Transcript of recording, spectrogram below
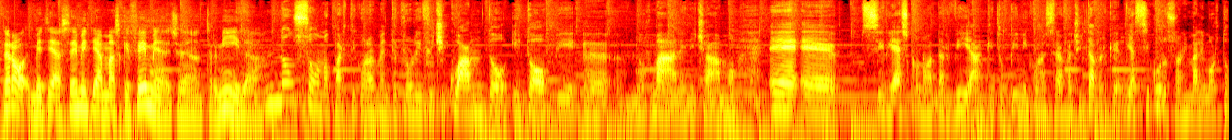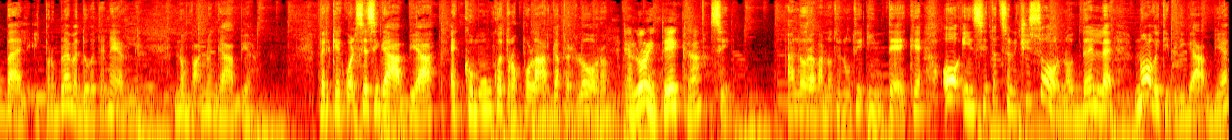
Però metti- se metti a maschio e femmina ce n'erano 3000. Non sono particolarmente prolifici quanto i topi eh, normali, diciamo, e, e si riescono a dar via anche i topini con estrema facilità perché vi assicuro sono animali molto belli. Il problema è dove tenerli. Non vanno in gabbia. Perché qualsiasi gabbia è comunque troppo larga per loro. E allora in teca? Sì. Allora vanno tenuti in teche o in situazioni ci sono delle nuovi tipi di gabbie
